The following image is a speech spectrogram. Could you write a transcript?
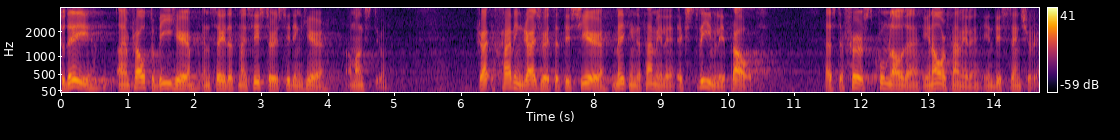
Today, I am proud to be here and say that my sister is sitting here amongst you. Gra having graduated this year, making the family extremely proud as the first cum laude in our family in this century.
